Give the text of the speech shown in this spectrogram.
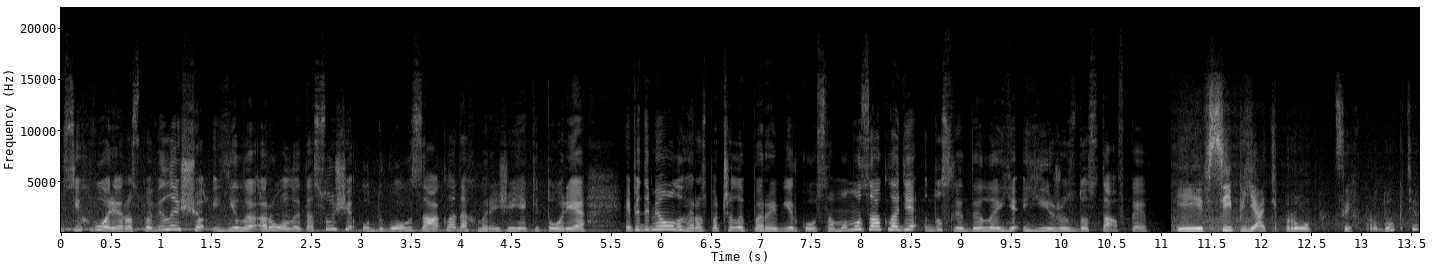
Усі хворі розповіли, що їли роли та суші у двох закладах мережі Якіторія. Епідеміологи розпочали перевірку у самому закладі, дослідили й їжу з доставки. І всі п'ять проб цих продуктів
